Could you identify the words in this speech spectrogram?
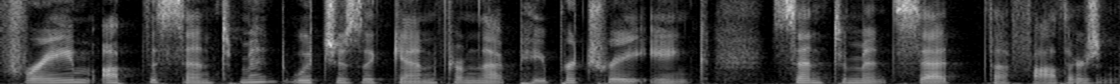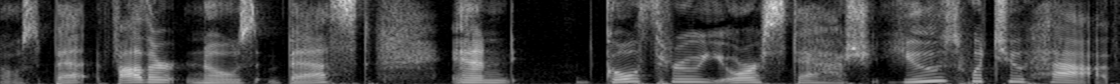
frame up the sentiment, which is again from that Papertrey Ink sentiment set, the Father knows, be- Father knows best. And go through your stash. Use what you have.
